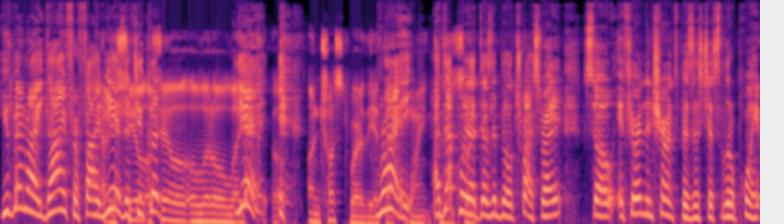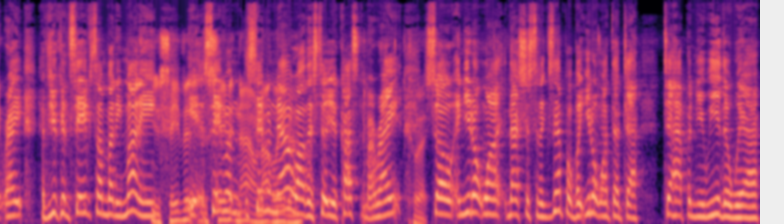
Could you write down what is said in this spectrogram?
"You've been my guy for five Yeah, years. you if you could, feel a little like Yeah. uh, untrustworthy at right that point. at that point like- that doesn't build trust right so if you're in the insurance business just a little point right if you can save somebody money You save it- save it them now, save them now while they're still your customer right Correct. so and you don't want that's just an example but you don't want that to to happen to you either where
